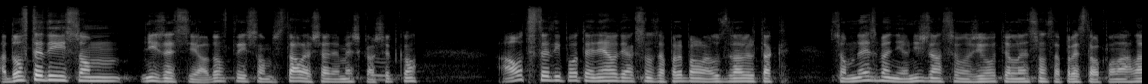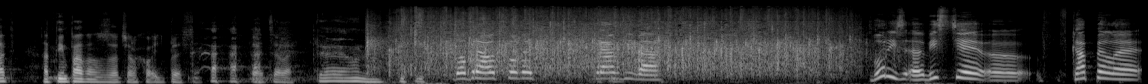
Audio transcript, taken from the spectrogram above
A dovtedy som nič nestial. Dovtedy som stále všade meškal všetko. A odvtedy po tej nehode, ak som sa prebral a uzdravil, tak som nezmenil nič na svojom živote, len som sa prestal ponáhľať a tým pádom som začal chodiť presne. To je celé. To je ono. Dobrá odpoveď, pravdivá. Boris, e, vy ste e, v kapele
